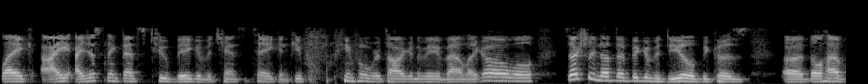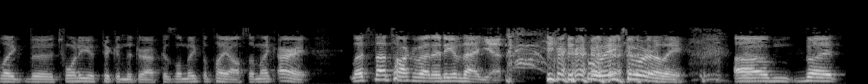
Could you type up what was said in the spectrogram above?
Like I, I just think that's too big of a chance to take. And people, people were talking to me about like, oh well, it's actually not that big of a deal because uh, they'll have like the 20th pick in the draft because they'll make the playoffs. I'm like, all right, let's not talk about any of that yet. it's way too early. Um, but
